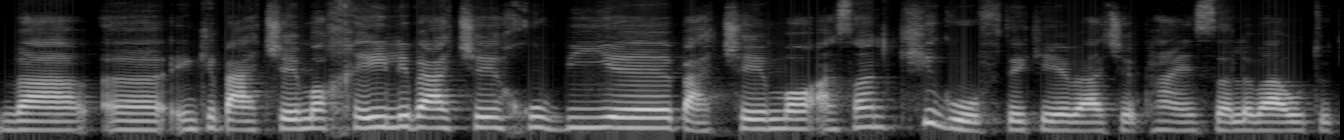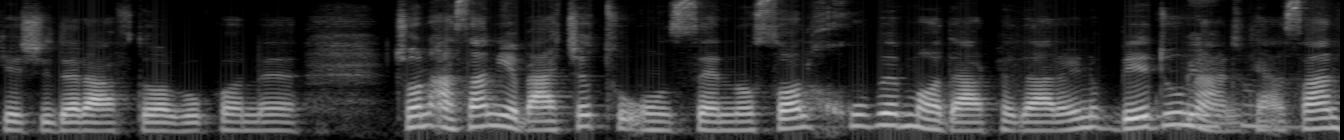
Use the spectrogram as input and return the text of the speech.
و اینکه بچه ما خیلی بچه خوبیه. بچه ما اصلا کی گفته که یه بچه پنج ساله و او تو کشیده رفتار بکنه؟ چون اصلا یه بچه تو اون سن و سال خوب مادر پدر اینو بدونن. که اصلا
